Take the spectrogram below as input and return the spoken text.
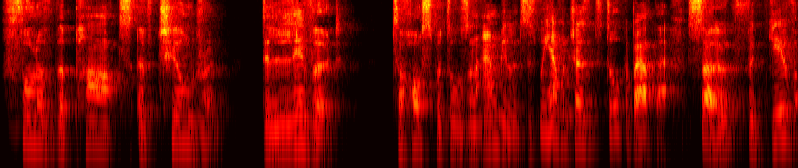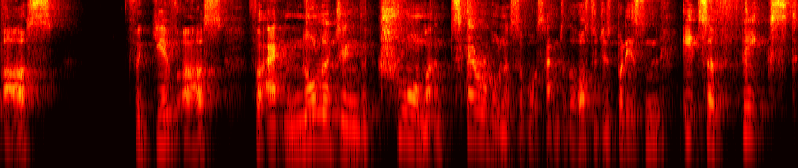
full of the parts of children delivered to hospitals and ambulances. We haven't chosen to talk about that. So forgive us, forgive us for acknowledging the trauma and terribleness of what's happened to the hostages, but it's, it's a fixed,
